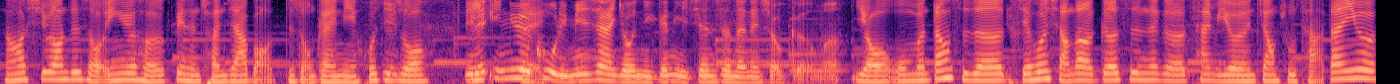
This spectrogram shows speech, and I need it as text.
然后希望这首音乐盒变成传家宝这种概念，或是说。你的音乐库里面现在有你跟你先生的那首歌吗？有，我们当时的结婚想到的歌是那个柴米油盐酱醋茶，但因为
